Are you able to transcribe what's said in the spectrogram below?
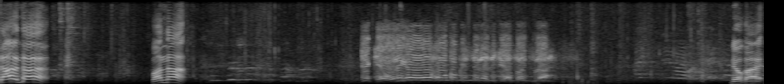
ダウンダウン。ワンダウン。了解。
